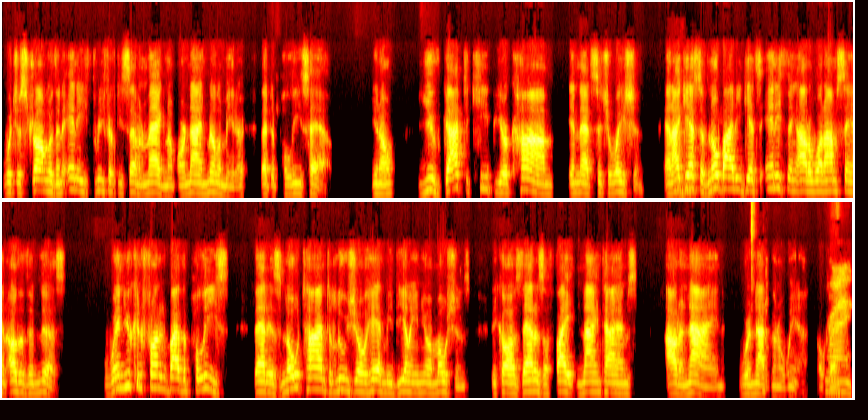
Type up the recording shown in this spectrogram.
which is stronger than any 357 Magnum or 9 millimeter that the police have. You know, you've got to keep your calm in that situation. And I mm-hmm. guess if nobody gets anything out of what I'm saying other than this, when you're confronted by the police, that is no time to lose your head and be dealing in your emotions because that is a fight nine times out of nine we're not going to win. Okay. Right.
